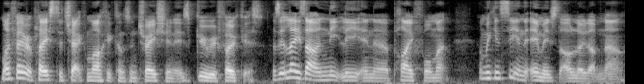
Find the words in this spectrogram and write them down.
My favourite place to check market concentration is Guru Focus, as it lays out neatly in a pie format, and we can see in the image that I'll load up now.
